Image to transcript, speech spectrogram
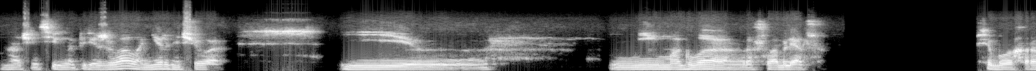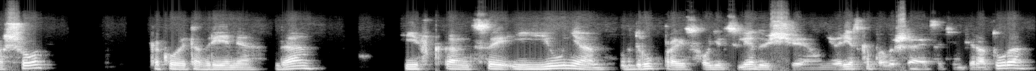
она очень сильно переживала, нервничала и э, не могла расслабляться. Все было хорошо какое-то время, да, и в конце июня вдруг происходит следующее. У нее резко повышается температура,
